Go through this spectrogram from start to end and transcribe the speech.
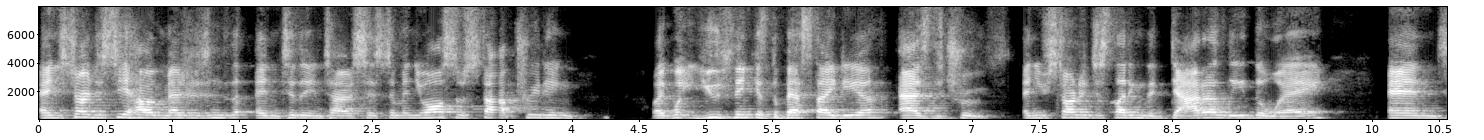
and you started to see how it measures into the, into the entire system and you also stopped treating like what you think is the best idea as the truth and you started just letting the data lead the way and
